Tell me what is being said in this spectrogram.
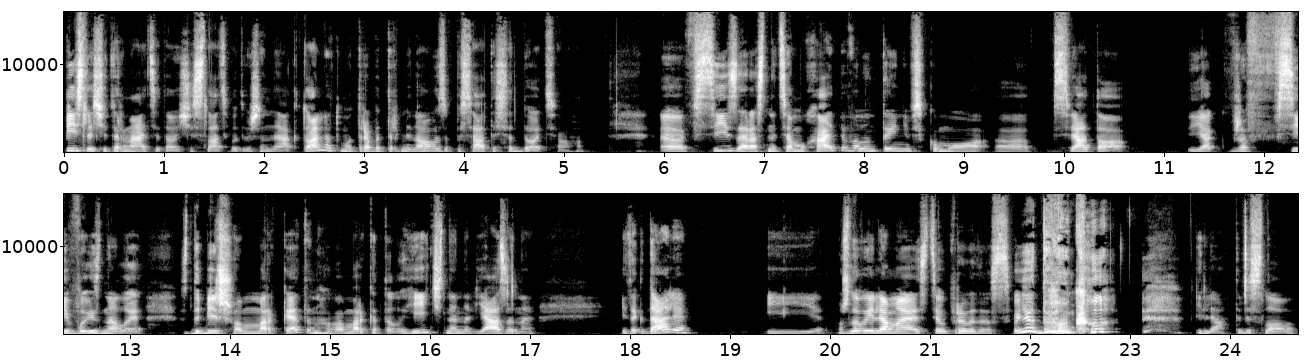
після 14 числа це буде вже не актуально, тому треба терміново записатися до цього. Е, всі зараз на цьому хайпі Валентинівському е, свято, як вже всі визнали, здебільшого маркетингове, маркетологічне, нав'язане і так далі. І, можливо, Ілля має з цього приводу свою думку. Ілля, тобі слово.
